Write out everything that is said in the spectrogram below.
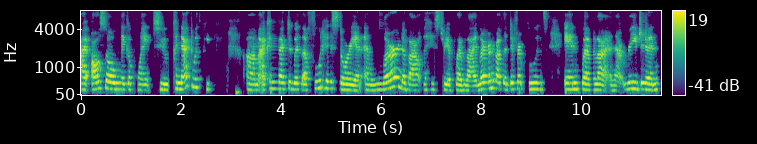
I also make a point to connect with people. Um, I connected with a food historian and learned about the history of Puebla. I learned about the different foods in Puebla and that region.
